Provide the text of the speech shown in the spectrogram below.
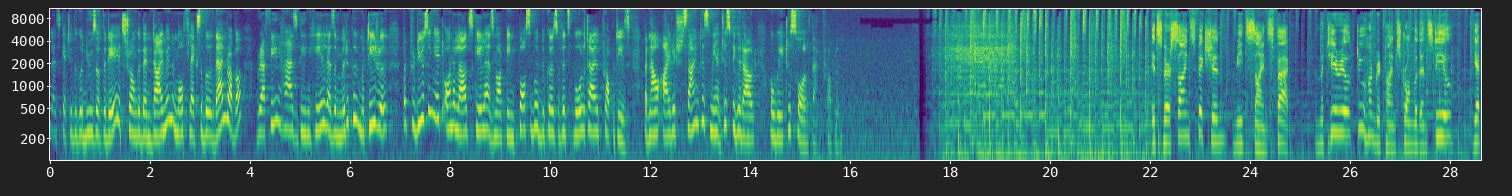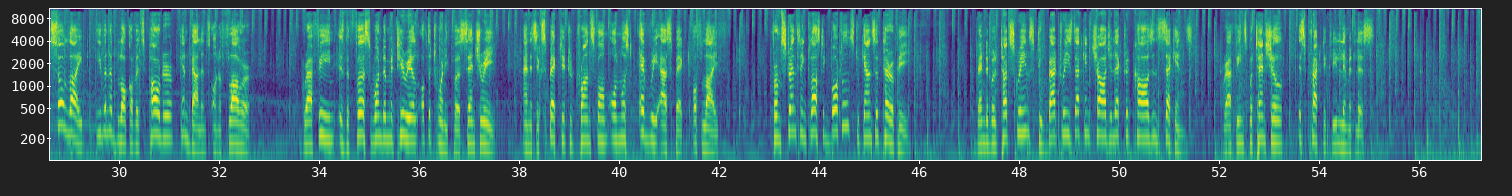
Let's get you the good news of the day. It's stronger than diamond and more flexible than rubber. Graphene has been hailed as a miracle material, but producing it on a large scale has not been possible because of its volatile properties. But now Irish scientists may have just figured out a way to solve that problem. It's where science fiction meets science fact. A material 200 times stronger than steel, yet so light even a block of its powder can balance on a flower. Graphene is the first wonder material of the 21st century, and it's expected to transform almost every aspect of life. From strengthening plastic bottles to cancer therapy, bendable touchscreens to batteries that can charge electric cars in seconds, graphene's potential is practically limitless.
